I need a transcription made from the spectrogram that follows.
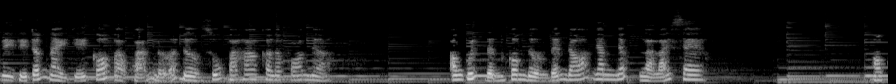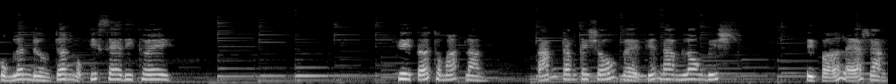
vì thị trấn này chỉ có vào khoảng nửa đường xuống Baja, California. Ông quyết định con đường đến đó nhanh nhất là lái xe. Họ cùng lên đường trên một chiếc xe đi thuê. Khi tới Thomasland, 800 cây số về phía nam Long Beach, thì vỡ lẽ rằng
